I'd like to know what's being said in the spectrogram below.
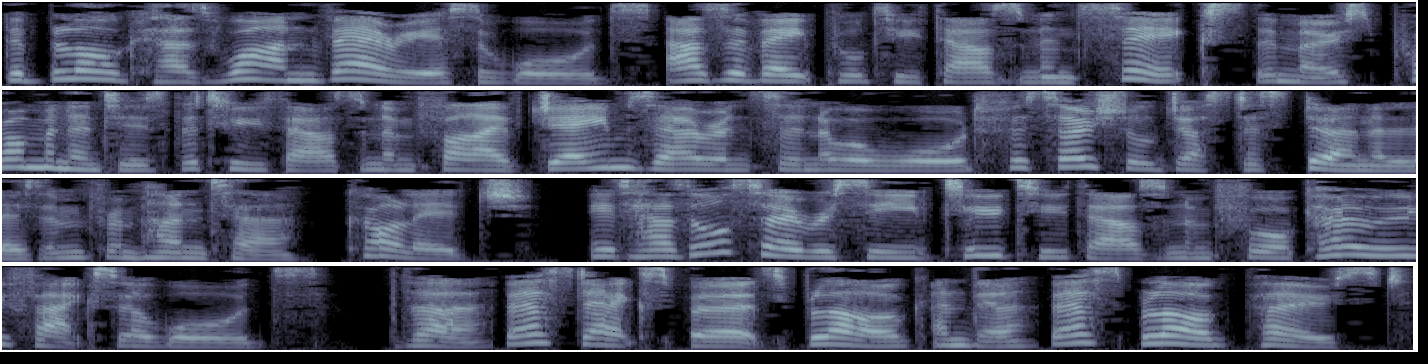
The blog has won various awards. As of April 2006, the most prominent is the 2005 James Aronson Award for Social Justice Journalism from Hunter College. It has also received two 2004 Koufax Awards, the Best Experts Blog, and the Best Blog Post.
